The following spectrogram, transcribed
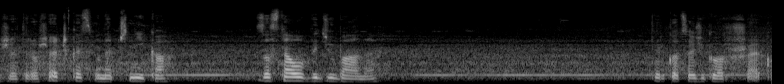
że troszeczkę słonecznika zostało wydziubane. Tylko coś gorszego,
